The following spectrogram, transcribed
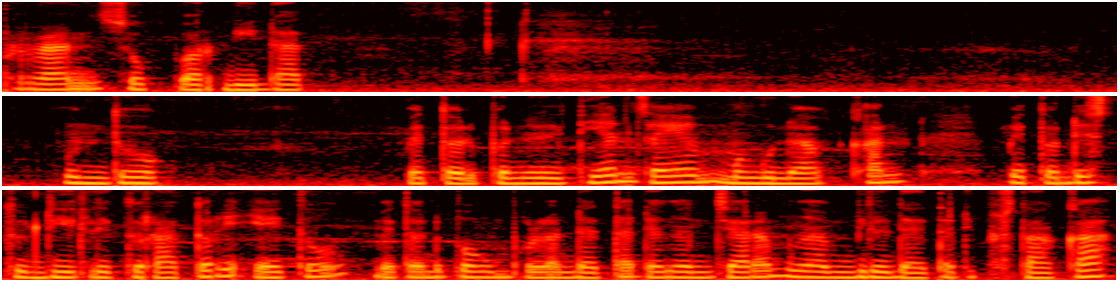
peran subordinat. Untuk metode penelitian saya menggunakan metode studi literatur yaitu metode pengumpulan data dengan cara mengambil data di pustaka,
